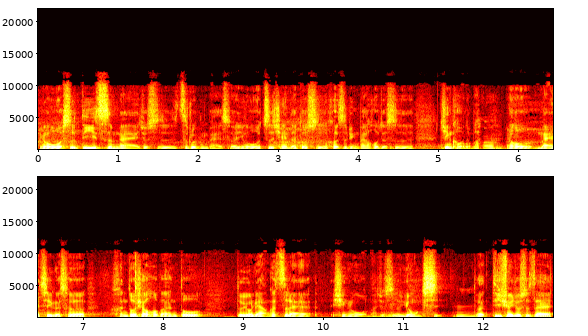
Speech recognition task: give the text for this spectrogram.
因为我是第一次买就是自主品牌的车，因为我之前的都是合资品牌或者是进口的吧。然后买这个车，很多小伙伴都都用两个字来形容我嘛，就是勇气，对吧？的确就是在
